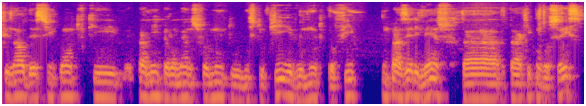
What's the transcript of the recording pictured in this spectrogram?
final deste encontro, que para mim, pelo menos, foi muito instrutivo, muito profícuo. Um prazer imenso estar, estar aqui com vocês.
